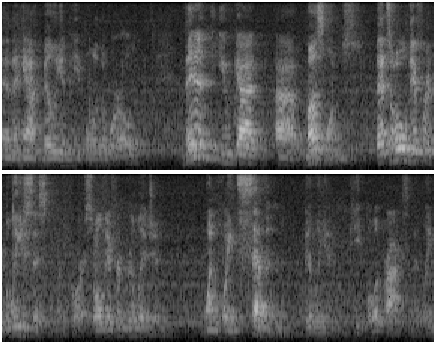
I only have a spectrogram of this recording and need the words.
and a half billion people in the world. Then you've got uh, Muslims. That's a whole different belief system, of course, whole different religion. 1.7 billion people approximately.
